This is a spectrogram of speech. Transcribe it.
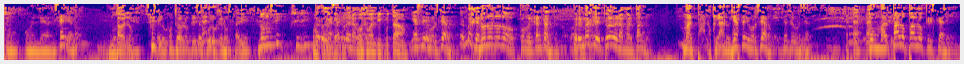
con, con el de la miseria, ¿no? Pablo. Sí, sí, con Pablo te Cristian. juro que no sabía. No, no, sí, sí, sí. O con, el, dipu- o con el diputado. Ya se divorciaron. El maje No, era no, no, no, con el cantante. Pero el maje de plano era mal palo. Mal palo, claro, ya se divorciaron, ya se divorciaron. Con mal palo Pablo Cristiani.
